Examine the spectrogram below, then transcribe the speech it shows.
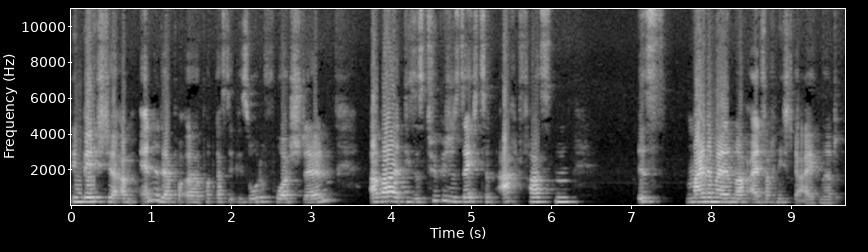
Den werde ich dir am Ende der äh, Podcast-Episode vorstellen. Aber dieses typische 16-8-Fasten ist meiner Meinung nach einfach nicht geeignet.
